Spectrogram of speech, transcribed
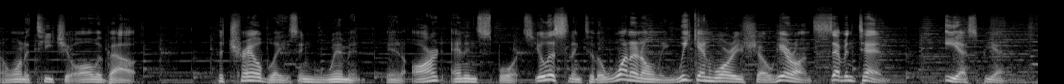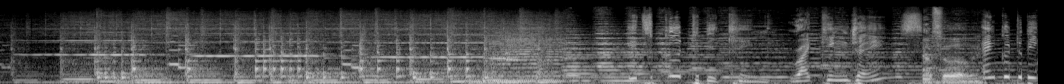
I want to teach you all about the trailblazing women in art and in sports. You're listening to the one and only Weekend Warriors show here on E 710 ESPN. Right, King James? Absolutely. And good to be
